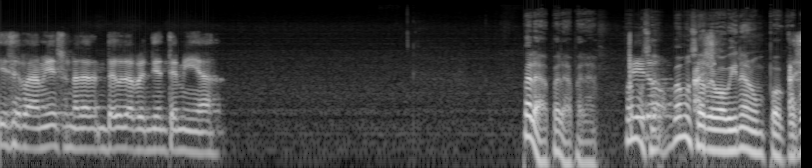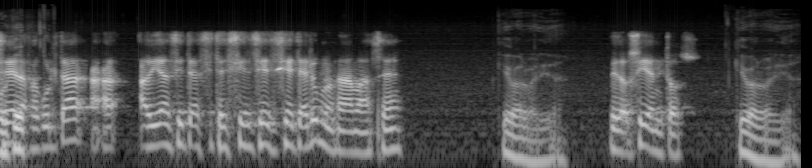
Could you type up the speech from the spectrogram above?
Y ese para mí es una deuda pendiente mía. Pará, pará, pará. Vamos, Pero, a, vamos a rebobinar un poco. Ayer porque... en la facultad a, habían siete, siete, siete, siete, alumnos nada más, ¿eh? Qué barbaridad. De 200. Qué barbaridad.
